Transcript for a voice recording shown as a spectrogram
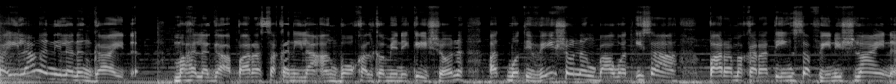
Kailangan nila ng guide. Mahalaga para sa kanila ang vocal communication at motivation ng bawat isa para makarating sa finish line.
